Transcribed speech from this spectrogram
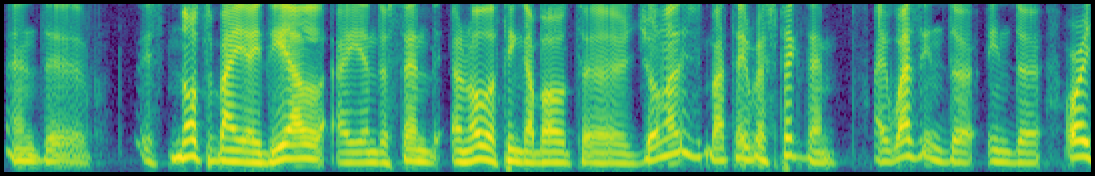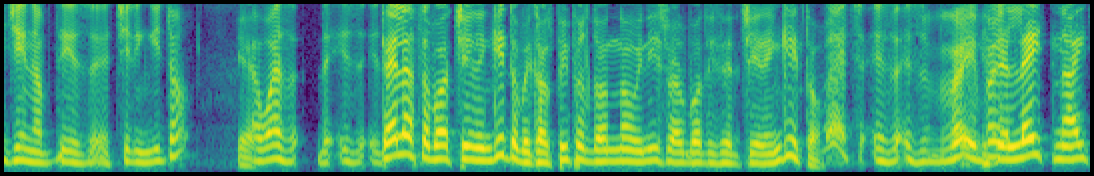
and uh, it's not my ideal. I understand another thing about uh, journalism, but I respect them. I was in the in the origin of this uh, chiringuito. Yes. I was the, is, Tell us about Chiringuito because people don't know in Israel what is a Chiringuito. it's, it's, it's very It's a late night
